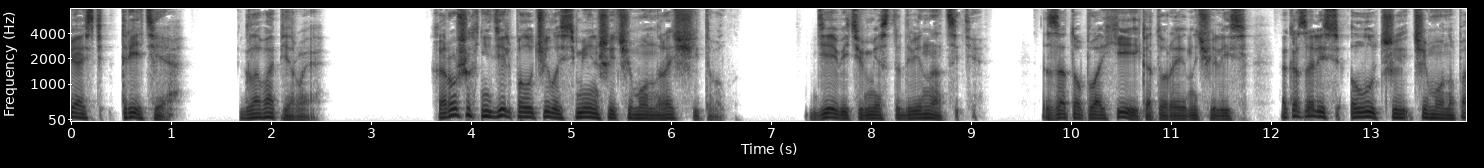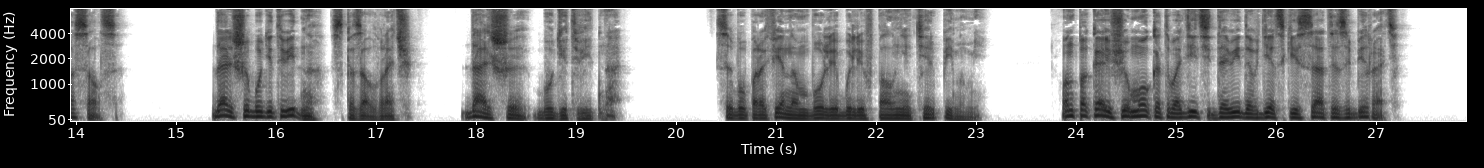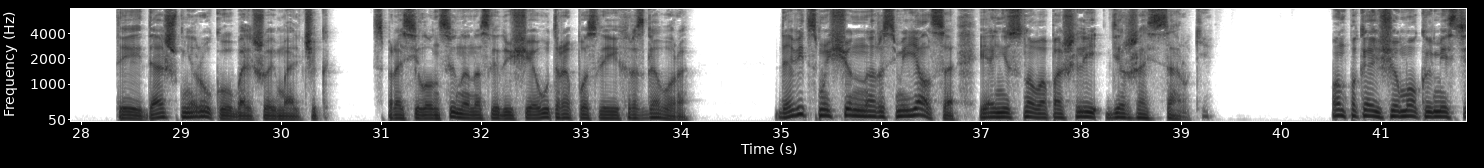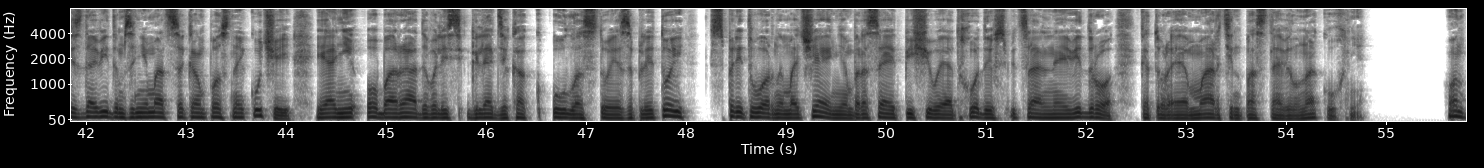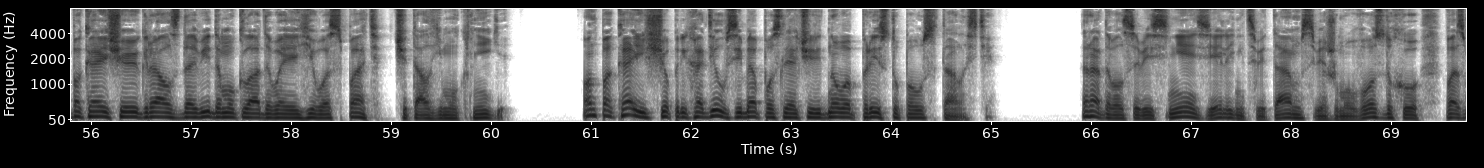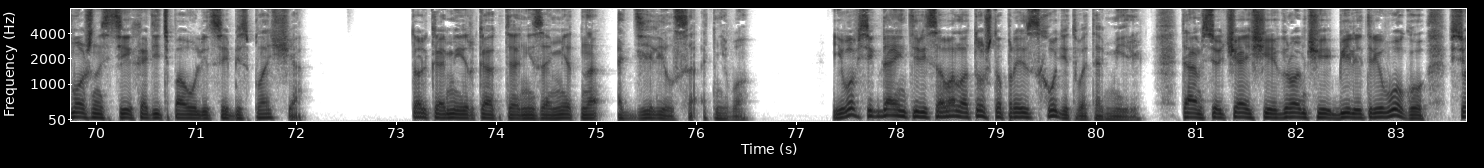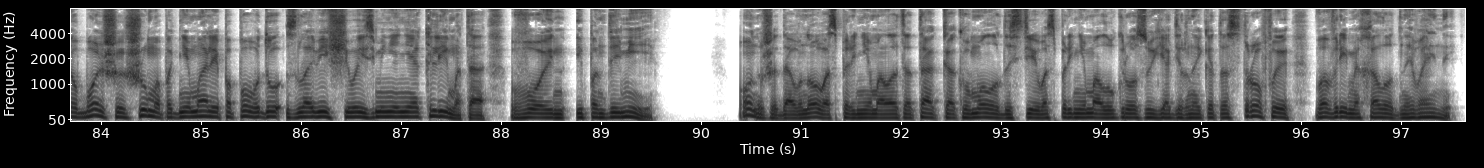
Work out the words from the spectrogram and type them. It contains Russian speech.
Часть третья. Глава первая. Хороших недель получилось меньше, чем он рассчитывал. Девять вместо двенадцати. Зато плохие, которые начались, оказались лучше, чем он опасался. «Дальше будет видно», — сказал врач. «Дальше будет видно». С ибупрофеном боли были вполне терпимыми. Он пока еще мог отводить Давида в детский сад и забирать. «Ты дашь мне руку, большой мальчик?» – спросил он сына на следующее утро после их разговора. Давид смущенно рассмеялся, и они снова пошли, держась за руки. Он пока еще мог вместе с Давидом заниматься компостной кучей, и они оба радовались, глядя, как Ула, стоя за плитой, с притворным отчаянием бросает пищевые отходы в специальное ведро, которое Мартин поставил на кухне. Он пока еще играл с Давидом, укладывая его спать, читал ему книги. Он пока еще приходил в себя после очередного приступа усталости. Радовался весне, зелени, цветам, свежему воздуху, возможности ходить по улице без плаща. Только мир как-то незаметно отделился от него. Его всегда интересовало то, что происходит в этом мире. Там все чаще и громче били тревогу, все больше шума поднимали по поводу зловещего изменения климата, войн и пандемии. Он уже давно воспринимал это так, как в молодости воспринимал угрозу ядерной катастрофы во время Холодной войны.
